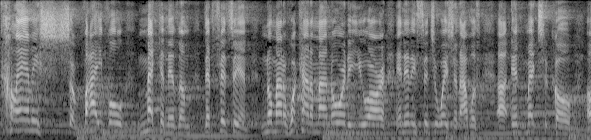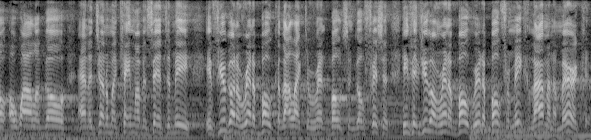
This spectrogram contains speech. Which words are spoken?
clannish survival mechanism that fits in. No matter what kind of minority you are in any situation. I was uh, in Mexico a, a, while ago, and a gentleman came up and said to me, If you're going to rent a boat, because I like to rent boats and go fishing, he said, If you're going to rent a boat, rent a boat for me, because I'm an American.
